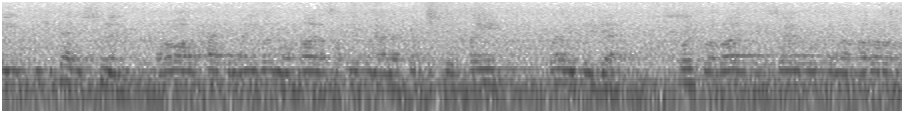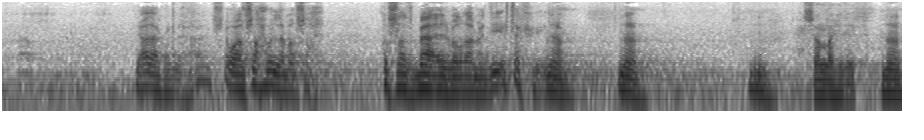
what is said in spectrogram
أي في كتاب السنن ورواه الحاكم أيضا وقال صحيح على شرط الشيخين ولم يكن جاء قلت والراجح إرساله كما قرره الحافظ على كل حال سواء صح ولا ما صح. قصة باعث والغامدية تكفي. نعم نعم. أحسن الله إليك. نعم.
